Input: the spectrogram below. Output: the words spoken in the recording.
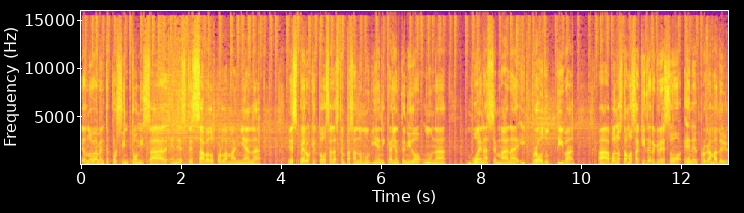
Nuevamente por sintonizar en este sábado por la mañana. Espero que todos se la estén pasando muy bien y que hayan tenido una buena semana y productiva. Ah, bueno, estamos aquí de regreso en el programa del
